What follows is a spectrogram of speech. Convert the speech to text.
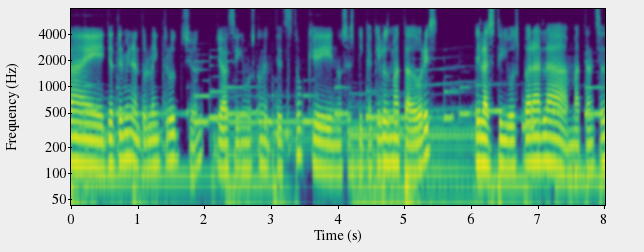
Eh, ya terminando la introducción, ya seguimos con el texto que nos explica que los matadores de las tribus para la matanza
